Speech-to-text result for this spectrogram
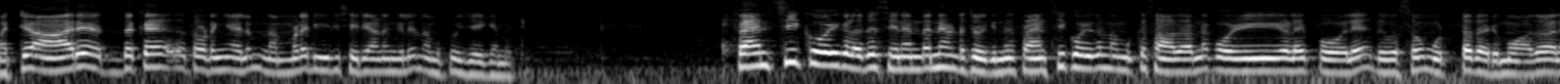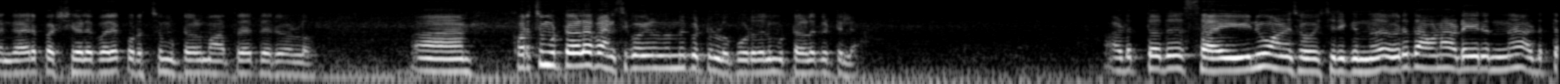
മറ്റ് ആര് എന്തൊക്കെ തുടങ്ങിയാലും നമ്മുടെ രീതി ശരിയാണെങ്കിൽ നമുക്ക് വിജയിക്കാൻ പറ്റും. ഫാൻസി കോഴികൾ അത് സിനൻ തന്നെയാണ് ചോദിക്കുന്നത്? ഫാൻസി കോഴികൾ നമുക്ക് സാധാരണ കോഴികളെ പോലെ ദിവസവും മുട്ട തരുമോ? അതോ അലങ്കാര പക്ഷികളെ പോലെ കുറച്ച് മുട്ടകൾ മാത്രമേ തരുള്ളൂ? കുറച്ച് മുട്ടകളെ ഫാൻസി കോഴികളിൽ നിന്ന് കിട്ടുള്ളൂ. കൂടുതൽ മുട്ടകൾ കിട്ടില്ല. അടുത്തത് സൈനു ആണ് ചോദിച്ചിരിക്കുന്നത്. ഒരു തവണ അടയിരുന്ന് അടുത്ത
